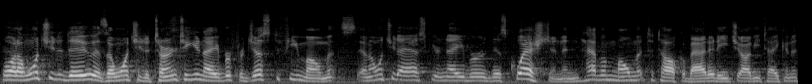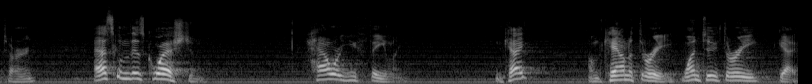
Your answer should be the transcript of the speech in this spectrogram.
what I want you to do is I want you to turn to your neighbor for just a few moments, and I want you to ask your neighbor this question and have a moment to talk about it, each of you taking a turn. Ask them this question How are you feeling? Okay? On the count of three. One, two, three, go.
